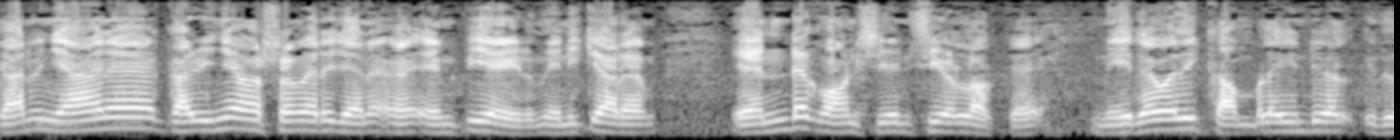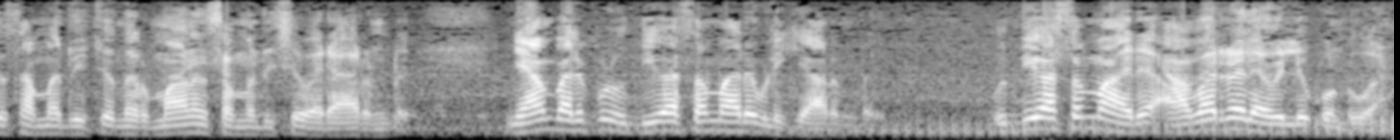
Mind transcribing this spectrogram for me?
കാരണം ഞാൻ കഴിഞ്ഞ വർഷം വരെ ജന എം പി ആയിരുന്നു. എനിക്കറിയാം എന്റെ കോൺസ്റ്റിറ്റ്യൻസികളിലൊക്കെ നിരവധി കംപ്ലൈന്റുകൾ ഇത് സംബന്ധിച്ച് നിർമ്മാണം സംബന്ധിച്ച് വരാറുണ്ട്. ഞാൻ പലപ്പോഴും ഉദ്യോഗസ്ഥന്മാരെ വിളിക്കാറുണ്ട്. ഉദ്യോഗസ്ഥന്മാർ അവരുടെ ലെവലിൽ കൊണ്ടുപോകാൻ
